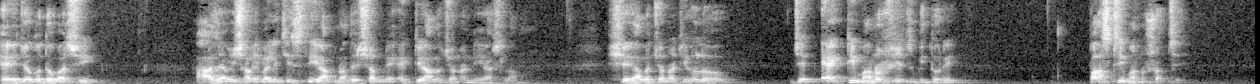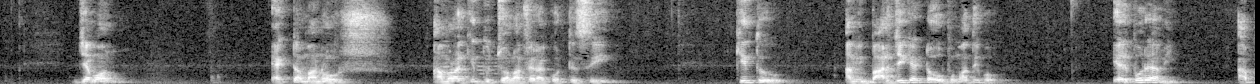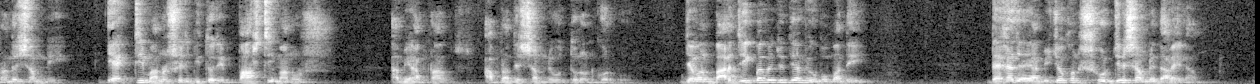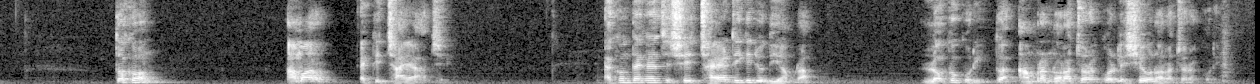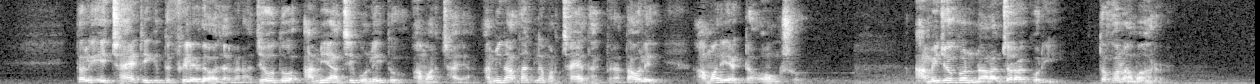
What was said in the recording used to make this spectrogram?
হে জগতবাসী আজ আমি স্বামী মালি চিস্তি আপনাদের সামনে একটি আলোচনা নিয়ে আসলাম। সেই আলোচনাটি হলো যে একটি মানুষের ভিতরে পাঁচটি মানুষ আছে। যেমন, একটা মানুষ, আমরা কিন্তু চলাফেরা করতেছি, কিন্তু আমি বাহ্যিক একটা উপমা দেব। এরপরে আমি আপনাদের সামনে একটি মানুষের ভিতরে পাঁচটি মানুষ আমি আপনার আপনাদের সামনে উত্তোলন করব। যেমন বাহ্যিকভাবে যদি আমি উপমা দিই, দেখা যায় আমি যখন সূর্যের সামনে দাঁড়াইলাম, তখন আমার একটি ছায়া আছে। এখন দেখা যাচ্ছে সেই ছায়াটিকে যদি আমরা লক্ষ্য করি, তো আমরা নড়াচড়া করলে সেও নড়াচড়া করে। তাহলে এই ছায়াটি কিন্তু ফেলে দেওয়া যাবে না। যেহেতু আমি আছি বলেই তো আমার ছায়া। আমি না থাকলে আমার ছায়া থাকবে না। তাহলে আমারই একটা অংশ আমি যখন নাড়াচড়া করি, তখন আমার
